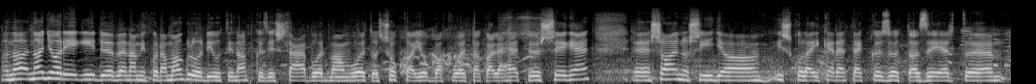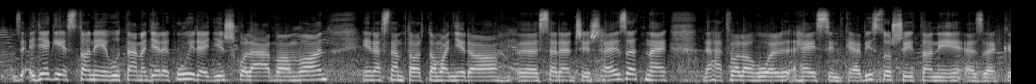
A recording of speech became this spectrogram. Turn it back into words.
A na- nagyon régi időben, amikor a Maglódi úti napközis táborban volt, ott sokkal jobbak voltak a lehetőségek. Sajnos így a iskolai keretek között azért egy egész tanév után a gyerek újra egy iskolában van. Én ezt nem tartom annyira szerencsés helyzetnek, de hát valahol helyszínt kell biztosítani, ezek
